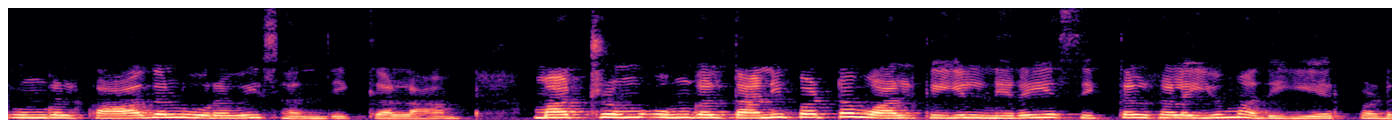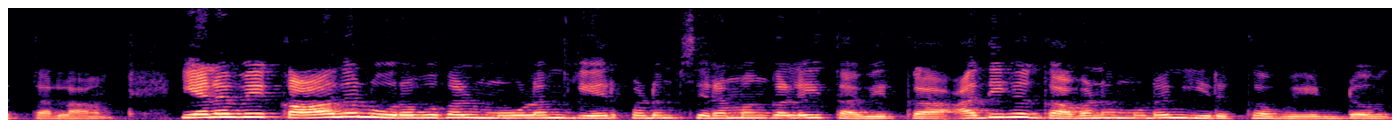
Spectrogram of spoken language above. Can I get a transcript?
உங்கள் காதல் உறவை சந்திக்கலாம் மற்றும் உங்கள் தனிப்பட்ட வாழ்க்கையில் நிறைய சிக்கல்களையும் அது ஏற்படுத்தலாம். எனவே காதல் உறவுகள் மூலம் ஏற்படும் சிரமங்களை தவிர்க்க அதிக கவனமுடன் இருக்க வேண்டும்.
